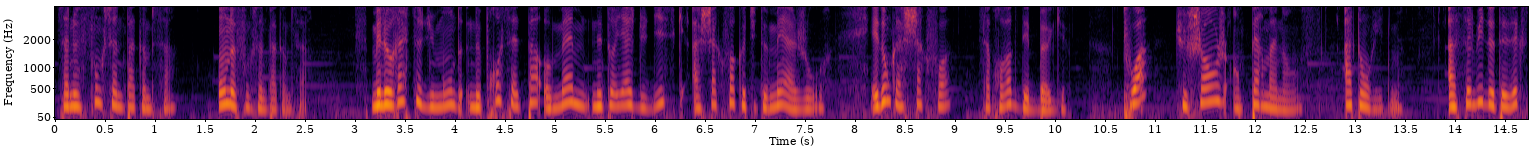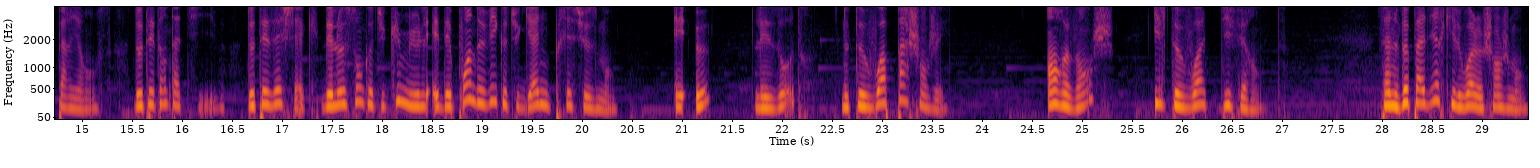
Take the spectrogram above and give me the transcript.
Ça ne fonctionne pas comme ça. On ne fonctionne pas comme ça. Mais le reste du monde ne procède pas au même nettoyage du disque à chaque fois que tu te mets à jour. Et donc à chaque fois, ça provoque des bugs. Toi, tu changes en permanence, à ton rythme, à celui de tes expériences, de tes tentatives, de tes échecs, des leçons que tu cumules et des points de vie que tu gagnes précieusement. Et eux, les autres, ne te voient pas changer. En revanche, ils te voient différente. Ça ne veut pas dire qu'ils voient le changement,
